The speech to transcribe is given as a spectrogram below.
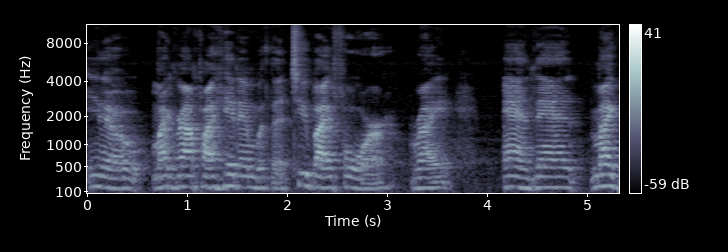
you know my grandpa hit him with a two by four right? And then my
